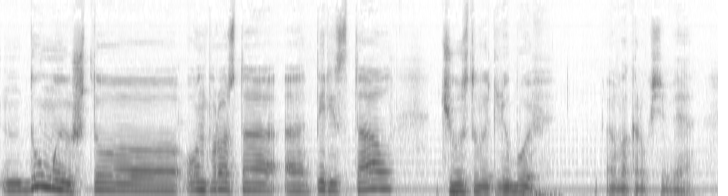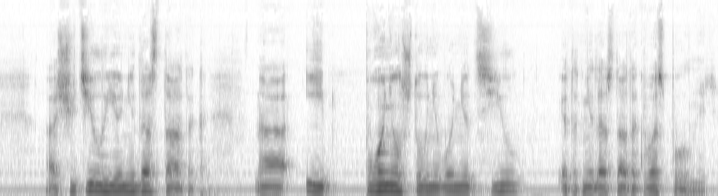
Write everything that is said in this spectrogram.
думаю, что он просто э, перестал чувствовать любовь вокруг себя, ощутил ее недостаток а, и понял, что у него нет сил этот недостаток восполнить.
